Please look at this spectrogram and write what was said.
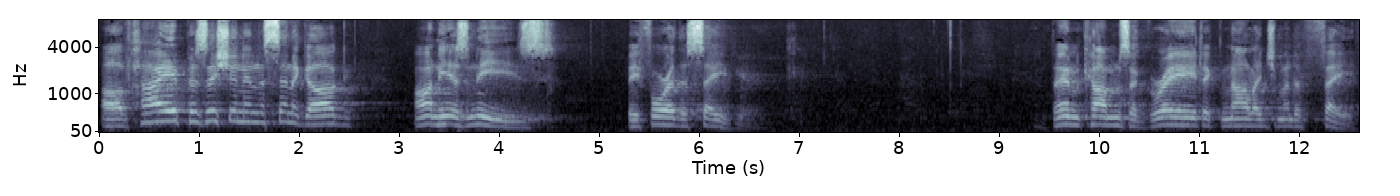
of high position in the synagogue on his knees before the Savior. Then comes a great acknowledgement of faith.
